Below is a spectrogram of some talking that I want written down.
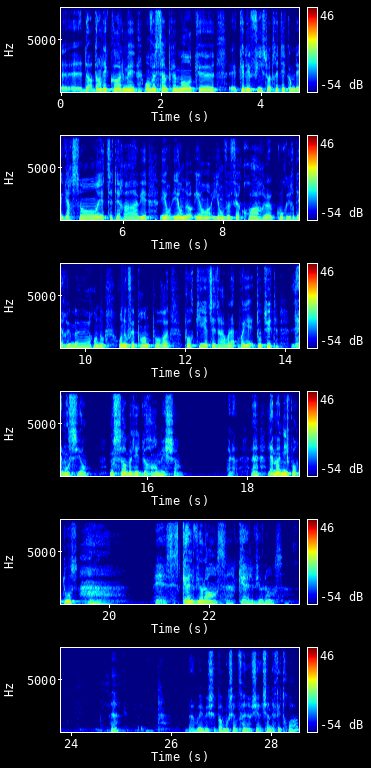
euh, dans, l'école, mais on veut simplement que, que les filles soient traitées comme les garçons, etc. Et, on, et, on, et on, veut faire croire, euh, courir des rumeurs, on nous, on nous fait prendre pour, pour qui, etc. Voilà, vous voyez, tout de suite, l'émotion. Nous sommes les grands méchants. Voilà. Hein la manif pour tous. Et quelle violence, hein, quelle violence. Hein? Ben oui, mais je sais pas, moi j'en ai fait trois.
